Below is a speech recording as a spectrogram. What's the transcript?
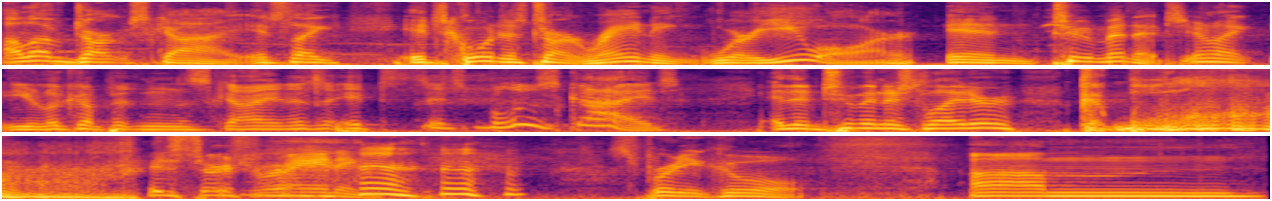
I love Dark Sky. It's like it's going to start raining where you are in two minutes. You're like you look up in the sky and it's it's, it's blue skies, and then two minutes later, it starts raining. it's pretty cool. Um,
